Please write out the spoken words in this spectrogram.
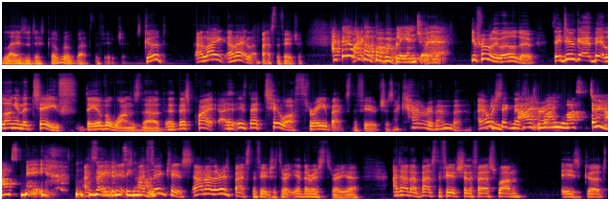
Laserdisc cover of Back to the Future. It's good. I like I like Back to the Future. I feel like I'll Michael probably enjoy it. You probably will do. They do get a bit long in the teeth. The other ones, though, there's quite. Is there two or three Back to the Futures? I can't remember. I always think there's I, three. why you ask? Don't ask me. I think, it's, I think it's. Oh no, there is Back to the Future three. Yeah, there is three. Yeah, I don't know. Back to the Future, the first one is good.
